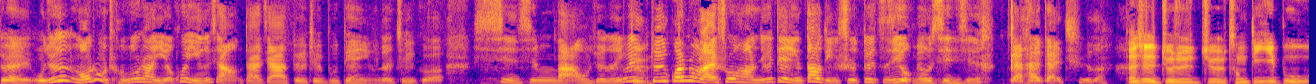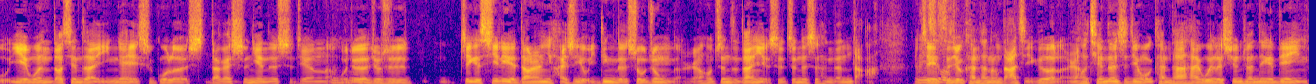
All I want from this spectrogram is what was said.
对，我觉得某种程度上也会影响大家对这部电影的这个信心吧。我觉得，因为对于观众来说，哈，你这个电影到底是对自己有没有信心，改来改去的。但是，就是就是从第一部《叶问》到现在，应该也是过了大概十年的时间了。我觉得就是。这个系列当然还是有一定的受众的，然后甄子丹也是真的是很能打，这一次就看他能打几个了。然后前段时间我看他还为了宣传那个电影，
